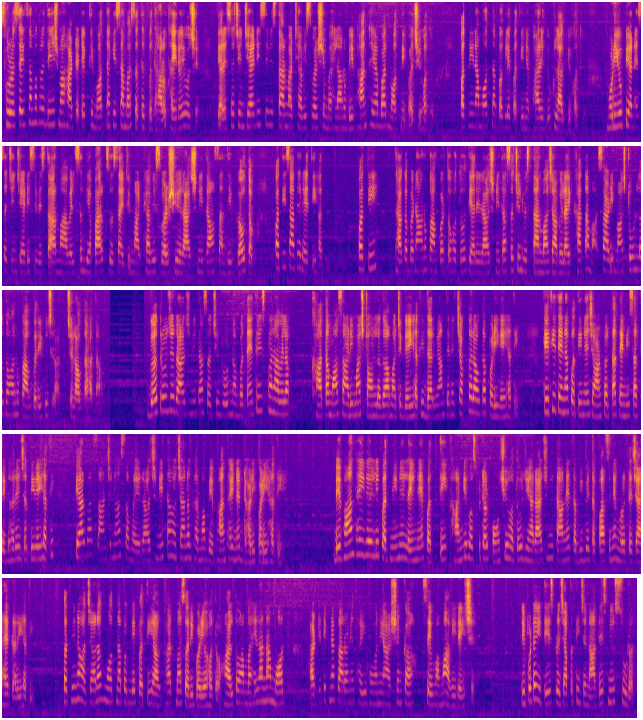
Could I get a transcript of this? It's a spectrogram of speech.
સુરત સહિત સમગ્ર દેશમાં હાર્ટ એટેકથી મોતના કિસ્સામાં સતત વધારો થઈ રહ્યો છે. ત્યારે સચિન જીઆઈડીસી વિસ્તારમાં અઠ્યાવીસ વર્ષીય મહિલાનું બેભાન થયા બાદ મોત નીપજ્યું હતું. પત્નીના મોતના પગલે પતિને ભારે દુઃખ લાગ્યું હતું. મૂળ યુપી અને સચિન જીઆઈડીસી વિસ્તારમાં આવેલ સંધ્યા પાર્ક સોસાયટીમાં અઠ્યાવીસ વર્ષીય રાજનીતા સંદીપ ગૌતમ પતિ સાથે રહેતી હતી. પતિ ધાગા બનાવવાનું કામ કરતો હતો ત્યારે રાજનેતા સચિન વિસ્તારમાં જ આવેલા એક ખાતામાં સાડીમાં સ્ટોન લગાવવાનું કામ કરી ગુજરાત ચલાવતા હતા. ગત રોજ રાજનેતા સચિન રોડ નંબર તેત્રીસ પર આવેલા ખાતામાં સાડીમાં સ્ટોન લગાવવા માટે ગઈ હતી. દરમિયાન તેને ચક્કર આવતા પડી ગઈ હતી. તેથી તેના પતિને જાણ કરતા તેની સાથે ઘરે જતી રહી હતી. ત્યારબાદ સાંજના સમયે રાજનેતા અચાનક ઘરમાં બેભાન થઈને ઢળી પડી હતી. બેભાન થઈ ગયેલી પત્નીને લઈને પતિ ખાનગી હોસ્પિટલ પહોંચ્યો હતો, જ્યાં રાજનેતાને તબીબે તપાસીને મૃત જાહેર કરી હતી. પત્નીના અચાનક મોતના પગલે પતિ આઘાતમાં સરી પડ્યો હતો. હાલ તો આ મહિલાના મોત હાર્ટ એટેકના કારણે થયું હોવાની આશંકા સેવવામાં આવી રહી છે. Reporter Hitesh Prajapati, Janadesh news Surat.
